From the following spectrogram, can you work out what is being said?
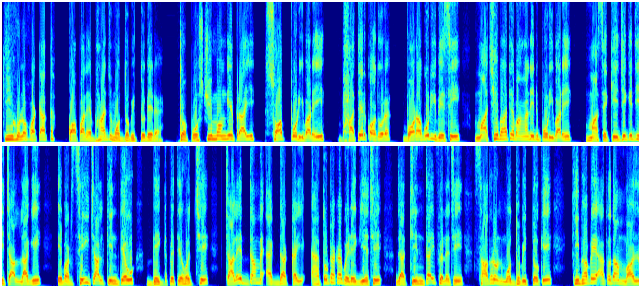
কি হলো হঠাৎ? কপালে ভাঁজ মধ্যবিত্তদের। তো পশ্চিমবঙ্গে প্রায় সব পরিবারে ভাতের কদর বরাবরই বেশি। মাছে ভাতে বাঙালির পরিবারে মাসে কেজি কেজি চাল লাগে। এবার সেই চাল কিনতেও বেগ পেতে হচ্ছে। চালের দাম এক ধাক্কায় এত টাকা বেড়ে গিয়েছে যা চিন্তায় ফেলেছে সাধারণ মধ্যবিত্তকে। কীভাবে এত দাম বাড়ল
